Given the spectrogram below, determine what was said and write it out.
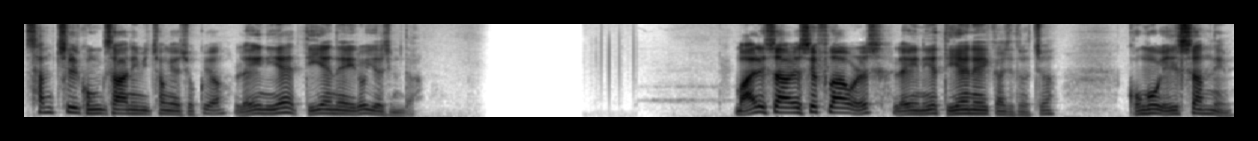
3704님이 청해 주셨고요. 레이니의 DNA로 이어집니다. 마일리 사이러스의 Flowers, 레이니의 DNA까지 들었죠. 0513님,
